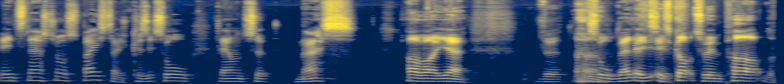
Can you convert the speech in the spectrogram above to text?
International Space Station because it's all down to mass. Oh right, yeah. The it's all relative. It, it's got to impart the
